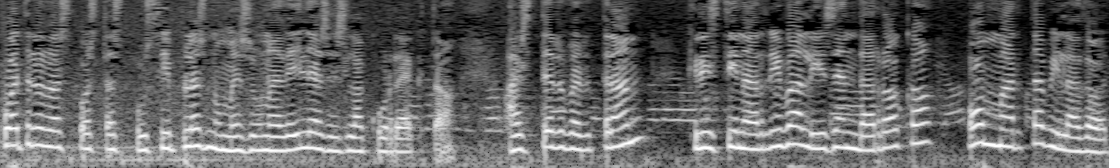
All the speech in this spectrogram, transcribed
Quatre respostes possibles, només una d'elles és la correcta. Esther Bertran, Cristina Riba, Elisenda Roca o Marta Viladot.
